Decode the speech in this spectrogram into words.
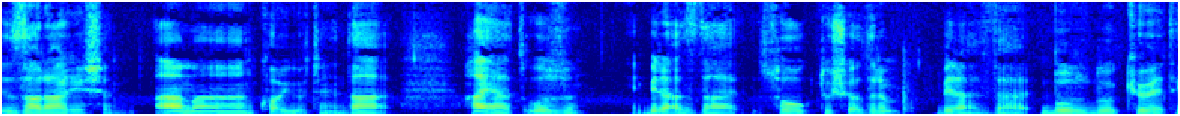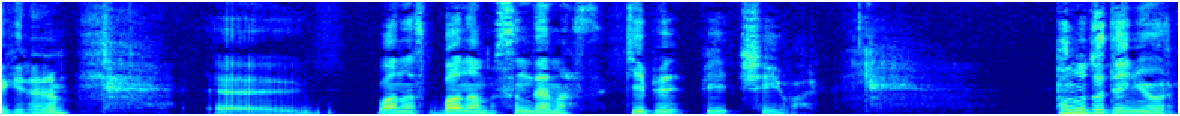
zarar yaşadın. Aman koy götüne daha hayat uzun. Biraz daha soğuk duş alırım, biraz daha buzlu küvete girerim. E, bana bana mısın demez gibi bir şey var. Bunu da deniyorum.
